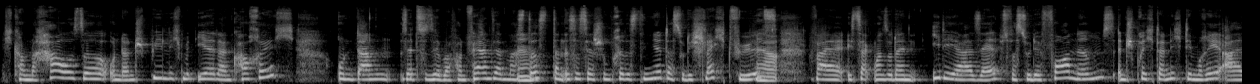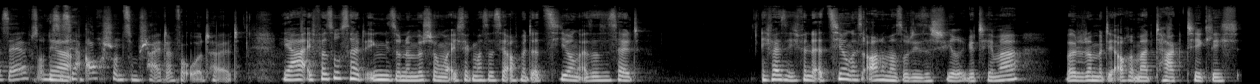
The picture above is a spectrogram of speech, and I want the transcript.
ich komme nach Hause und dann spiele ich mit ihr, dann koche ich und dann setzt du sie aber von Fernseher und machst ja. das, dann ist es ja schon prädestiniert, dass du dich schlecht fühlst, ja. weil ich sag mal so, dein Ideal selbst, was du dir vornimmst, entspricht dann nicht dem Real selbst und das ja. ist ja auch schon zum Scheitern verurteilt. Ja, ich versuche es halt irgendwie so eine Mischung, weil ich sag mal, das ist ja auch mit Erziehung, also es ist halt, ich weiß nicht, ich finde Erziehung ist auch nochmal so dieses schwierige Thema, weil du damit ja auch immer tagtäglich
